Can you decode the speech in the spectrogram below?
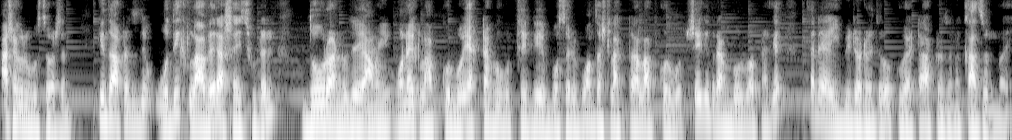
আশা করি বুঝতে পারছেন। কিন্তু আপনি যদি অধিক লাভের আশায় ছুটেন, দৌড়ানো যে আমি অনেক লাভ করব, একটা পুকুর থেকে বছরে পঞ্চাশ লাখ টাকা লাভ করব, সেক্ষেত্রে আমি বলব আপনাকে, তাহলে এই ভিডিওটা হয়তো খুব একটা আপনার জন্য কাজের নয়।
